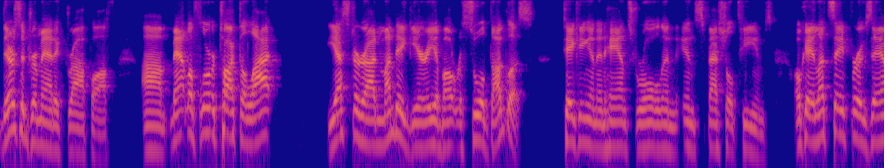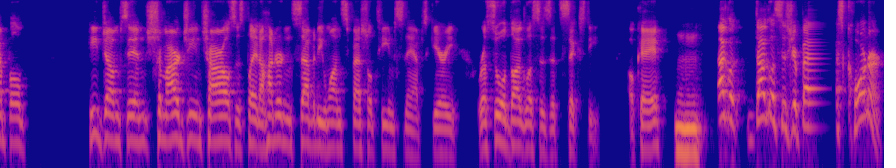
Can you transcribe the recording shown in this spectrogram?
there's a dramatic drop off. Um, Matt LaFleur talked a lot yesterday on Monday, Gary, about Rasul Douglas taking an enhanced role in, in special teams. Okay, let's say, for example, he jumps in. Shemar Jean Charles has played 171 special team snaps, Gary. Rasul Douglas is at 60. Okay. Mhm. Douglas, Douglas is your best corner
